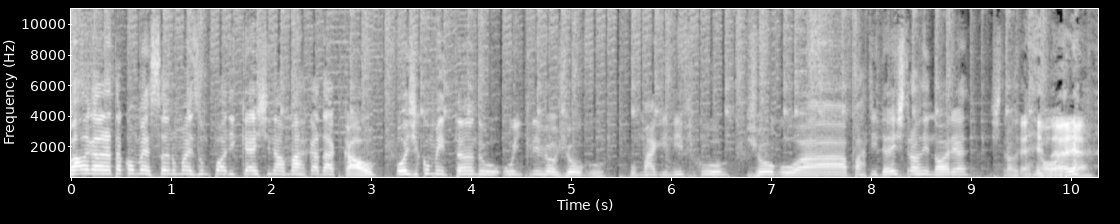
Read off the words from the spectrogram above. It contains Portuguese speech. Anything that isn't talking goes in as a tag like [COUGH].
Fala galera, tá começando mais um podcast na marca da Cal. Hoje comentando o incrível jogo, o magnífico jogo, a partida extraordinária. Extraordinária.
